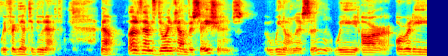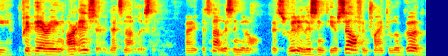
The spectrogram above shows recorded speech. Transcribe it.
We forget to do that. Now, a lot of times during conversations, we don't listen. We are already preparing our answer. That's not listening, right? That's not listening at all. That's really listening to yourself and trying to look good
